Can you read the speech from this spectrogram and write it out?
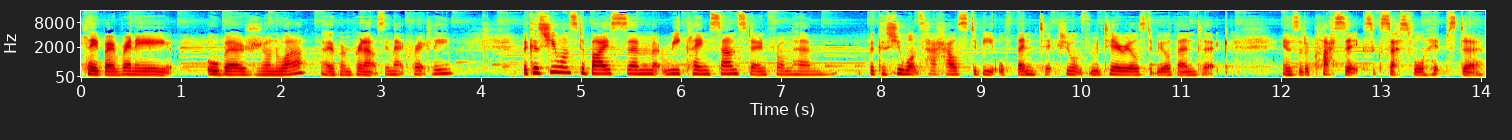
played by Rene Auberjonois. I hope I'm pronouncing that correctly. Because she wants to buy some reclaimed sandstone from him, because she wants her house to be authentic. She wants the materials to be authentic in sort of classic, successful hipster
